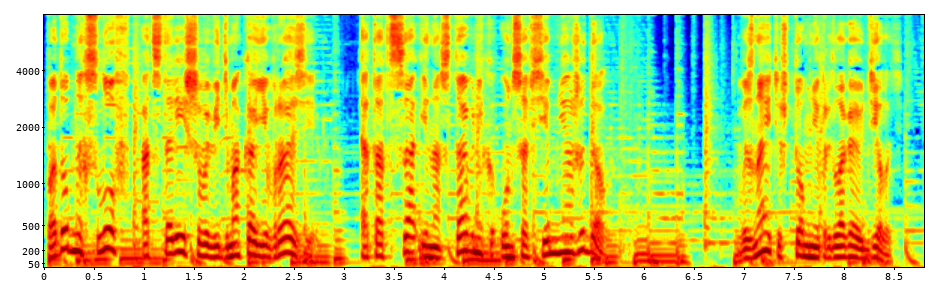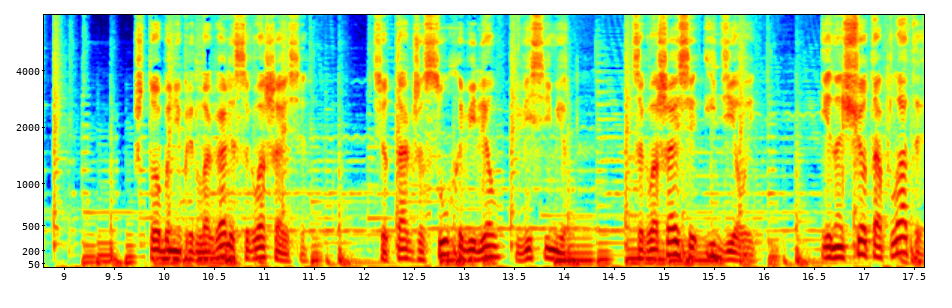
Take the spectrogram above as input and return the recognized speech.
Подобных слов от старейшего ведьмака Евразии, от отца и наставника он совсем не ожидал. Вы знаете, что мне предлагают делать? Что бы ни предлагали, соглашайся. Все так же сухо велел Весемир. Соглашайся и делай. И насчет оплаты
